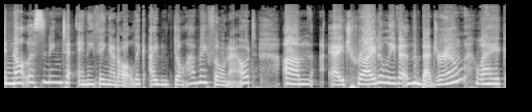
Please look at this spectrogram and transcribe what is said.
and not listening to anything at all. Like I don't have my phone out. Um, I try to leave it in the bedroom, like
